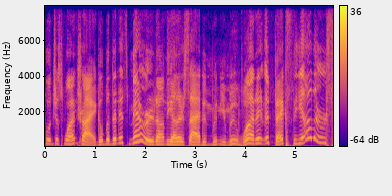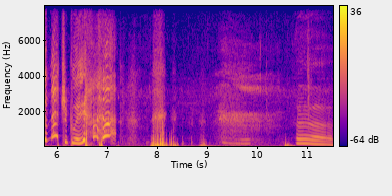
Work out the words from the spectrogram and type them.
Well, just one triangle, but then it's mirrored on the other side, and when you move one, it affects the other symmetrically. uh,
